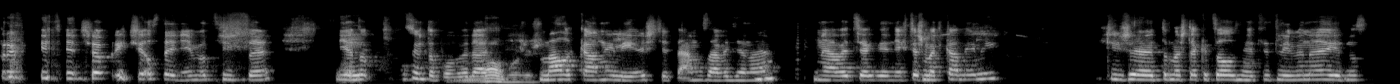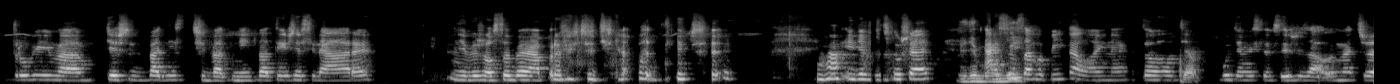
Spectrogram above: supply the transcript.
Prvý deň, čo prišiel z tej nemocnice. Ja to, musím to povedať. No, môžeš. Mal kanily ešte tam zavedené na veciach, kde nechceš mať kanily. Čiže to máš také celé znecitlivené jedno s druhým a tiež dva dní, či dva dní, dva týždne si na áre. Nevieš o sebe a prvé, čo ti napadne, že Aha. idem to skúšať. Idem Aj som sa ho pýtala inak, to ťa bude myslím si, že zaujímať, že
